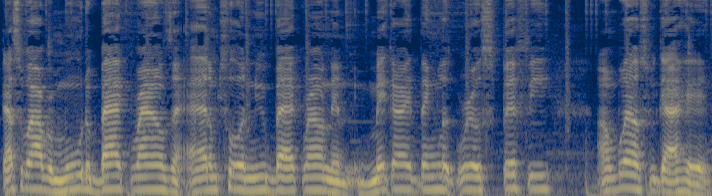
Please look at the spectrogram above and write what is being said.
That's where I remove the backgrounds and add them to a new background and make everything look real spiffy. Um, what else we got here?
